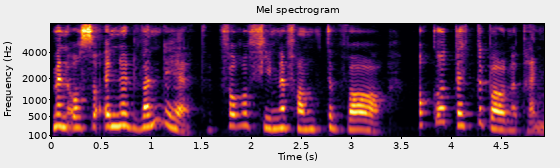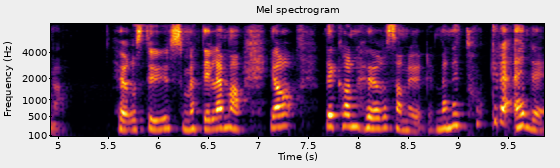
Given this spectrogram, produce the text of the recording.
Men også en nødvendighet for å finne fram til hva akkurat dette barnet trenger. Høres det ut som et dilemma? Ja, det kan høres sånn ut, men jeg tror ikke det er det.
